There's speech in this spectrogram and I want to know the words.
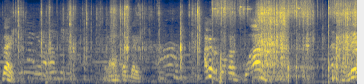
Day. Ayun tag day. Ano buan? Ano kali?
